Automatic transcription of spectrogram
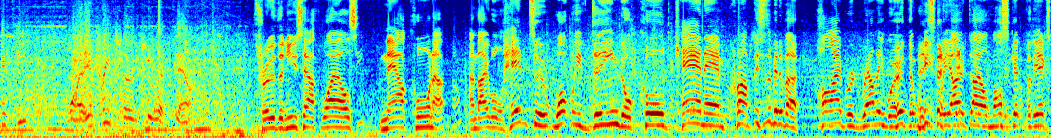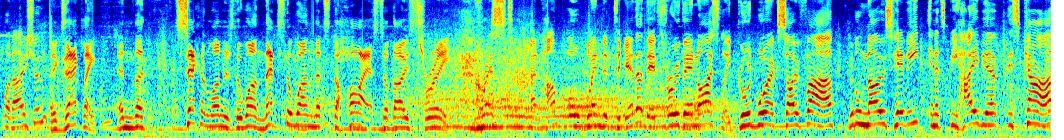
50, 183, turn two left down. Through the New South Wales now corner, and they will head to what we've deemed or called Can-Am Crump. This is a bit of a hybrid rally word that we, we owe Dale Moscatt for the explanation. Exactly. And the second one is the one. That's the one that's the highest of those three. Crest and hump all blended together. They're through there nicely. Good work so far. Little nose heavy in its behaviour, this car.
